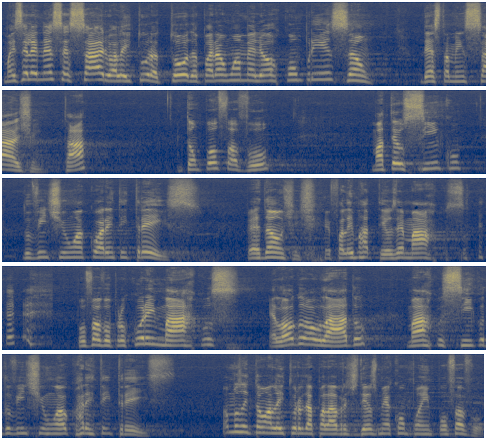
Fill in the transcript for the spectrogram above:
mas ele é necessário a leitura toda para uma melhor compreensão desta mensagem, tá? Então, por favor, Mateus 5, do 21 a 43. Perdão, gente, eu falei Mateus, é Marcos. Por favor, procurem Marcos, é logo ao lado, Marcos 5, do 21 ao 43. Vamos então à leitura da palavra de Deus, me acompanhem, por favor.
